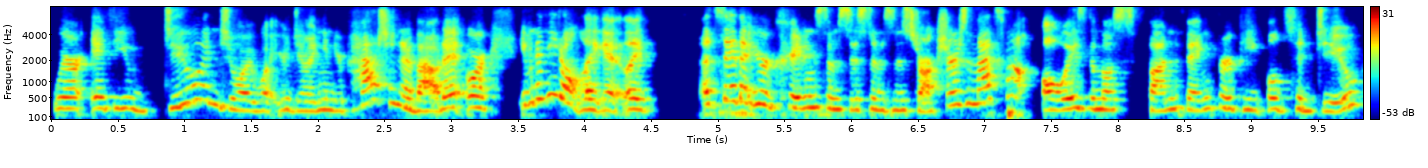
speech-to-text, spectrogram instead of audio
Where if you do enjoy what you're doing and you're passionate about it, or even if you don't like it, like let's say that you're creating some systems and structures, and that's not always the most fun thing for people to do,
